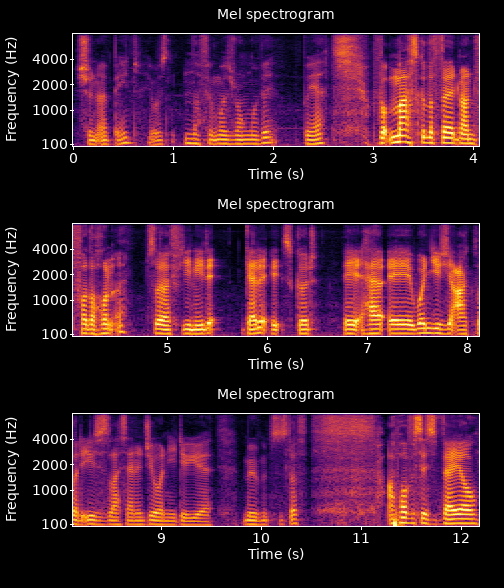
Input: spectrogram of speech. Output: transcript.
Shouldn't have been. It was nothing was wrong with it. But yeah, we've got Mask of the Third Man for the Hunter. So if you need it, get it. It's good. It, it when you use your Acolyte, it uses less energy when you do your movements and stuff. Apotheosis Veil.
